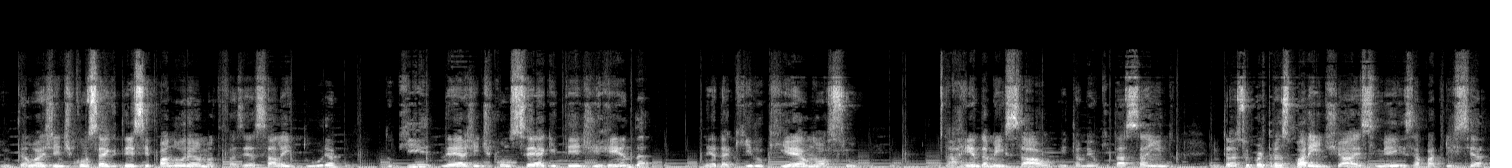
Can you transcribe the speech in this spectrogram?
Então a gente consegue ter esse panorama, fazer essa leitura do que né, a gente consegue ter de renda, né, daquilo que é o nosso a renda mensal e também o que está saindo. Então é super transparente. Ah, esse mês a Patrícia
